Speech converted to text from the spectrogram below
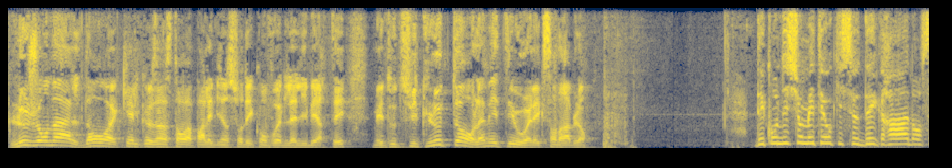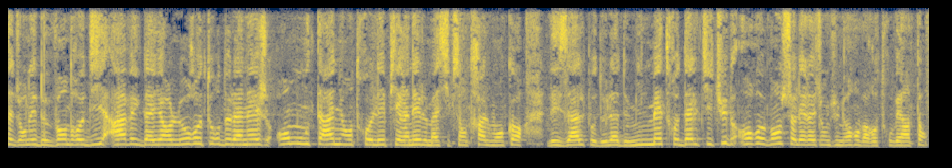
Le journal, dans quelques instants, on va parler bien sûr des convois de la liberté. Mais tout de suite, le temps, la météo, Alexandra Blanc. Des conditions météo qui se dégradent en cette journée de vendredi, avec d'ailleurs le retour de la neige en montagne entre les Pyrénées, le Massif central ou encore les Alpes au-delà de 1000 mètres d'altitude. En revanche, sur les régions du Nord, on va retrouver un temps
